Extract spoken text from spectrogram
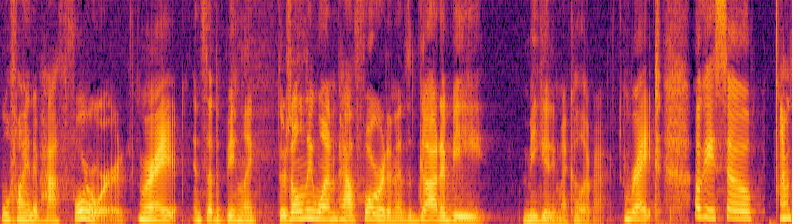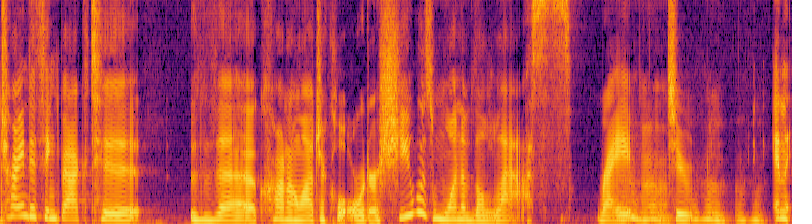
we'll find a path forward." Right. Instead of being like, "There's only one path forward, and it's got to be me getting my color back." Right. Okay, so I'm trying to think back to the chronological order. She was one of the lasts, right? Mm-hmm, to mm-hmm, mm-hmm. and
